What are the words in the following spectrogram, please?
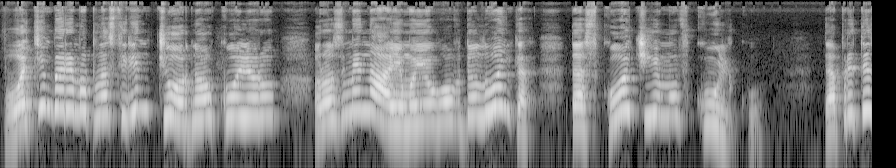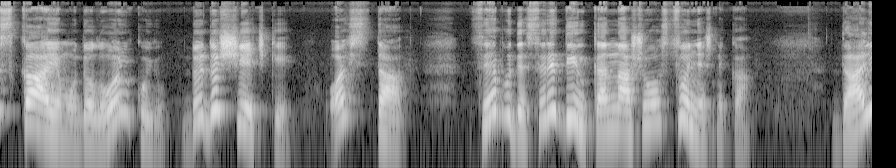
Потім беремо пластилін чорного кольору, розминаємо його в долоньках та скочуємо в кульку та притискаємо долонькою до дощечки. Ось так. Це буде серединка нашого соняшника. Далі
